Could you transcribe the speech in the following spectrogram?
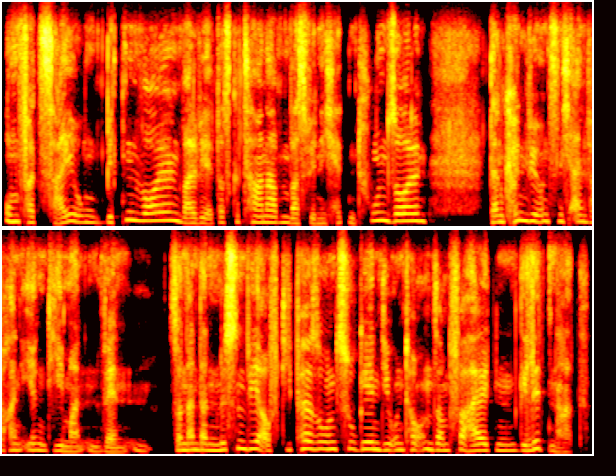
um Verzeihung bitten wollen, weil wir etwas getan haben, was wir nicht hätten tun sollen, dann können wir uns nicht einfach an irgendjemanden wenden, sondern dann müssen wir auf die Person zugehen, die unter unserem Verhalten gelitten hat.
